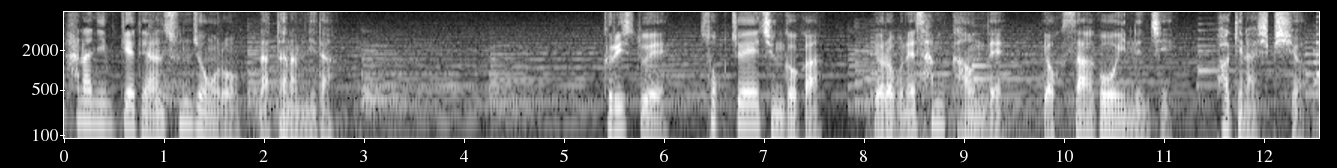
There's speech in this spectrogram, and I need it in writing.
하나님께 대한 순종으로 나타납니다. 그리스도의 속죄의 증거가 여러분의 삶 가운데 역사하고 있는지 확인하십시오.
